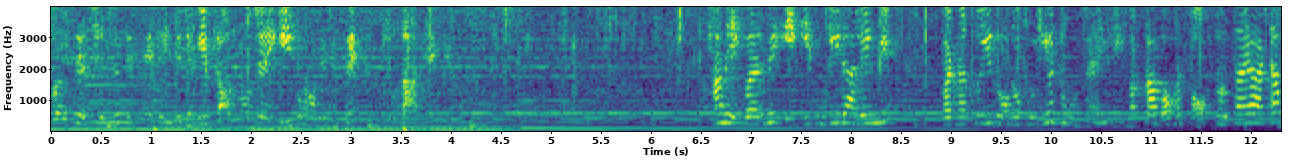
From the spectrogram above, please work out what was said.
और इसे अच्छे से सिकने देंगे। जब ये ब्राउन हो जाएगी तो हम इसे उतार लेंगे हम एक बार में एक ही पूरी डालेंगे, वरना तो ये दोनों पूरी टूट जाएँगी। मक्का बहुत सॉफ्ट होता है आटा।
